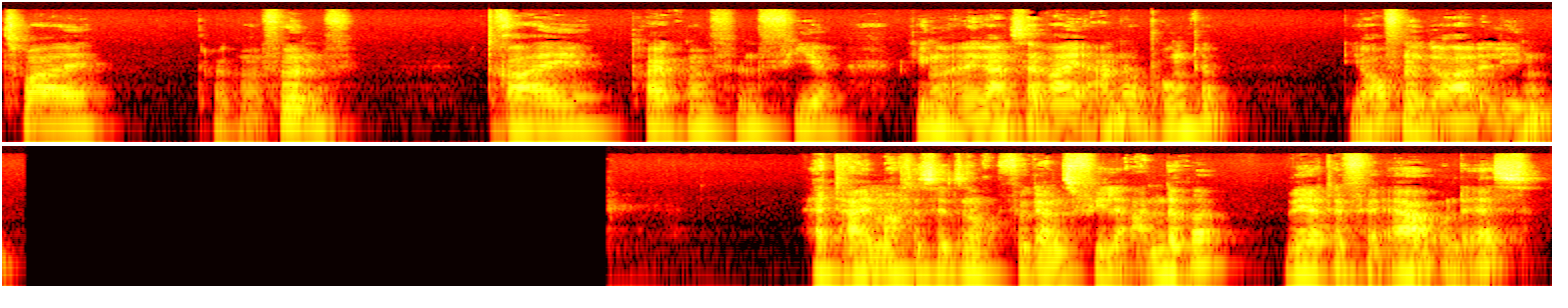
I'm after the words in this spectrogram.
2, 3,5, 3, 3,5, 4. gegen eine ganze Reihe anderer Punkte, die auf einer Gerade liegen. Herr Teil macht das jetzt noch für ganz viele andere Werte für R und S.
